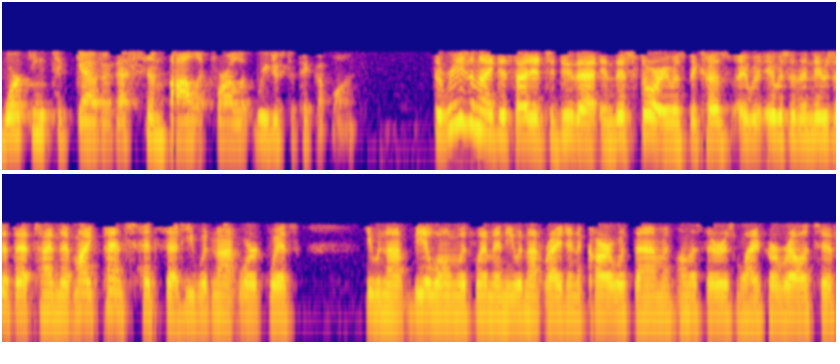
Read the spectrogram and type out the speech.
working together that's symbolic for our readers to pick up on? The reason I decided to do that in this story was because it, w- it was in the news at that time that Mike Pence had said he would not work with, he would not be alone with women, he would not ride in a car with them unless they're his wife or relative.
